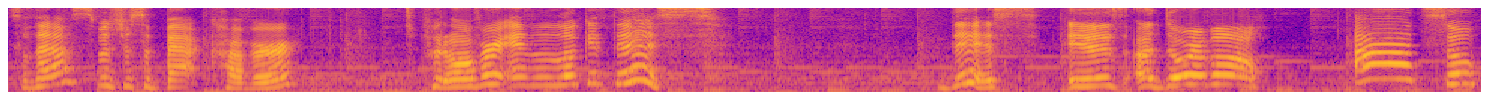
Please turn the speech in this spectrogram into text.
so this was just a back cover to put over and look at this. This is adorable. Ah, it's so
